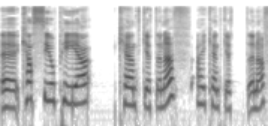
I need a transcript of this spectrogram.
Eh, Cassiopeia, Can't Get Enough, I Can't Get Enough.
